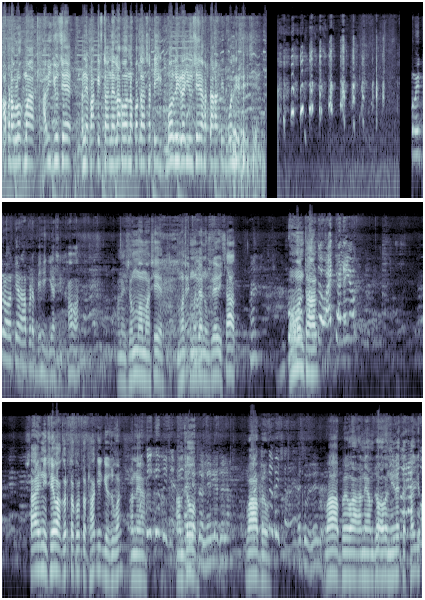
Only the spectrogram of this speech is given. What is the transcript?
આપણા બ્લોકમાં આવી ગયું છે અને પાકિસ્તાનને લાહોરના પગાસટી બોલી રહ્યું છે હટાહટી બોલી રહી છે. મિત્રો અત્યારે આપણે બેસી ગયા છીએ ખાવા. અને જમવામાં છે મસ્ત મજાનું ગ્રેવી શાક. મોહન થાળ. શાહીની સેવા કરતો કરતો થાકી ગયો જુવાન. અને આમ જો વાહ ભાઈ વાહ. ભાઈ વાહ. અને આમ જો હવે નિરાતે ખાઈ ગયો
